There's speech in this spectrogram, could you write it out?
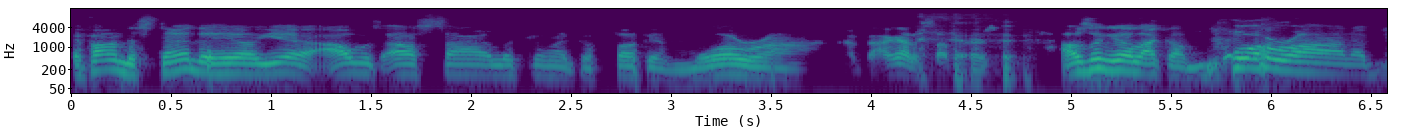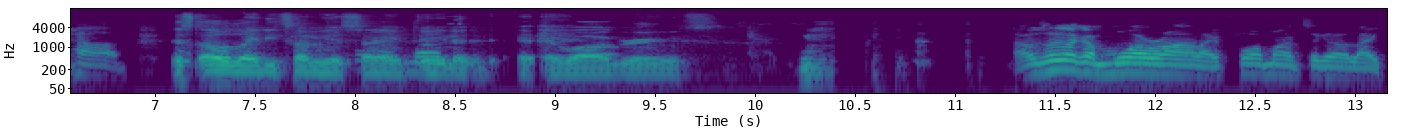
If I understand the hell yeah, I was outside looking like a fucking moron. I gotta stop cursing. I was looking like a moron about. This old lady told me the same thing at, at Walgreens. I was looking like a moron like four months ago. Like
